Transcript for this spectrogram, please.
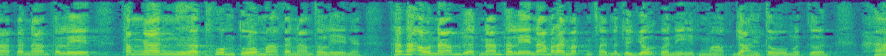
มากกว่าน้ำทะเลทำงานเหงื่อท่วมตัวมากกว่าน้ำทะเลเนี่ยถ้าถ้าเอาน้ำเลือดน้ำทะเลน้ำอะไรมาใส่มันจะเยอะกว่านี้อีกมากใหญ่โตเหลือเกิน หา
